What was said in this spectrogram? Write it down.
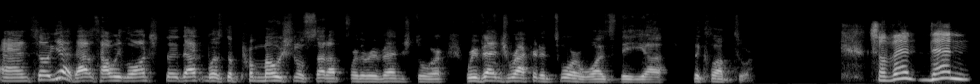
And so, yeah, that was how we launched. The, that was the promotional setup for the Revenge tour. Revenge record and tour was the uh, the club tour. So then, then,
